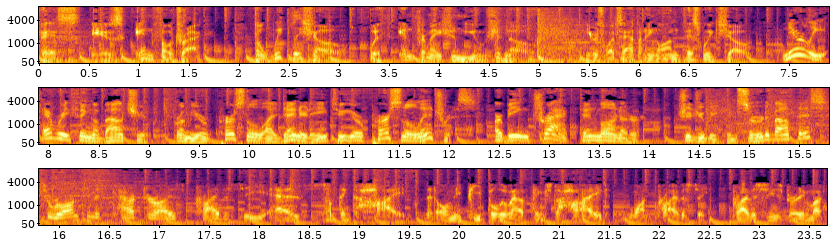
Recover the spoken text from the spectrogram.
This is InfoTrack, the weekly show with information you should know. Here's what's happening on this week's show. Nearly everything about you, from your personal identity to your personal interests, are being tracked and monitored. Should you be concerned about this? It's wrong to mischaracterize privacy as something to hide, that only people who have things to hide want privacy. Privacy is very much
